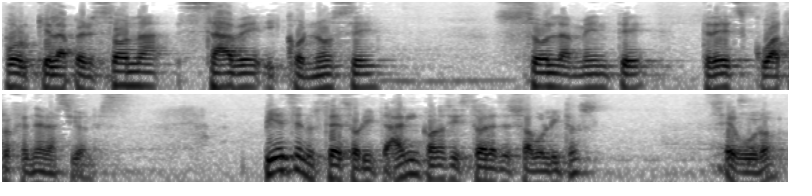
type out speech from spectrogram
porque la persona sabe y conoce solamente tres, cuatro generaciones. Piensen ustedes ahorita, ¿alguien conoce historias de sus abuelitos? Seguro.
